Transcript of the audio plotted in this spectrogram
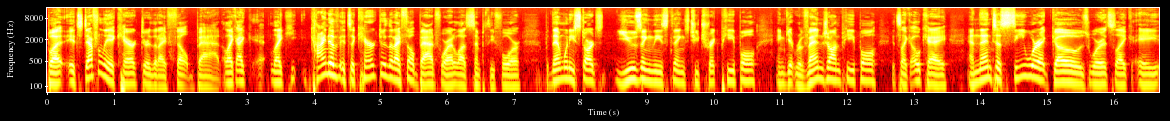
but it's definitely a character that I felt bad. Like I like he, kind of it's a character that I felt bad for. I had a lot of sympathy for. But then when he starts using these things to trick people and get revenge on people, it's like okay. And then to see where it goes, where it's like a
